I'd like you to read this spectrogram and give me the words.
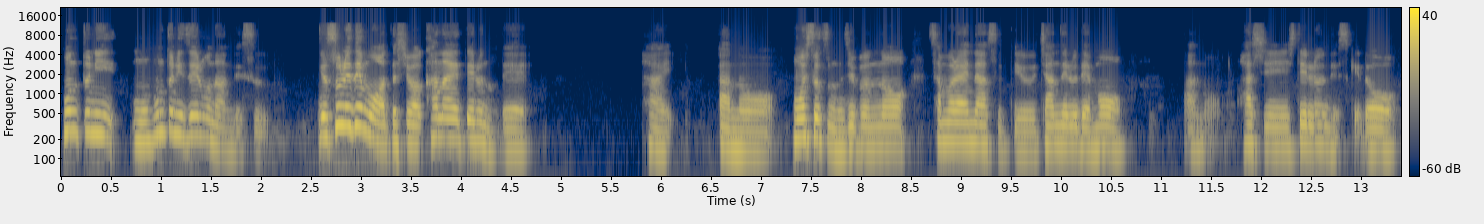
本当に、もう本当にゼロなんです。で、それでも私は叶えてるので、はい。あの、もう一つの自分のサムライナースっていうチャンネルでも、あの、発信してるんですけど、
